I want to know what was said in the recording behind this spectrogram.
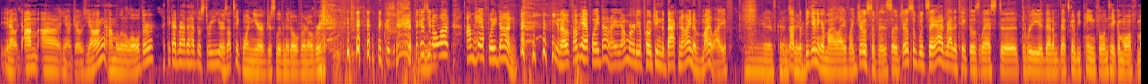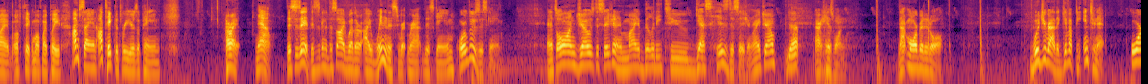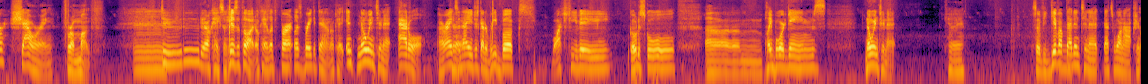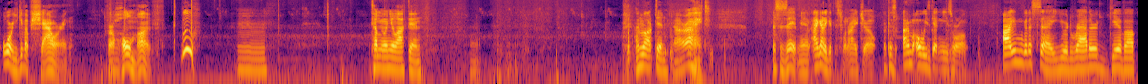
you know, I'm uh, you know, Joe's young, I'm a little older. I think I'd rather have those 3 years. I'll take 1 year of just living it over and over again. because because you know what? I'm halfway done. you know, if I'm halfway done, I, I'm already approaching the back nine of my life Mm, that's kind of not the beginning of my life like Joseph is. So Joseph would say, "I'd rather take those last uh, three that I'm, that's going to be painful and take them off my off take them off my plate." I'm saying I'll take the three years of pain. All right, now this is it. This is going to decide whether I win this ra- this game or lose this game, and it's all on Joe's decision and my ability to guess his decision. Right, Joe? Yep. All right, here's one. Not morbid at all. Would you rather give up the internet or showering for a month? Mm. Do, do, do. Okay, so here's the thought. Okay, let's burn. Let's break it down. Okay, in, no internet at all. All right, so now you just got to read books, watch TV, go to school, um, play board games. No internet. Okay. So if you give up mm. that internet, that's one option, or you give up showering for a mm. whole month. Woo! Mm. Tell me when you're locked in. I'm locked in. All right. This is it, man. I got to get this one right, Joe, because I'm always getting these wrong. I'm going to say you would rather give up.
